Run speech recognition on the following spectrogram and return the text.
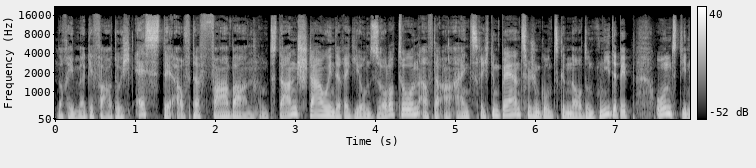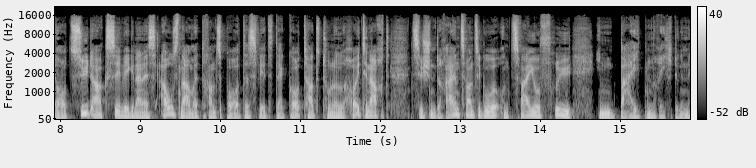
Noch immer Gefahr durch Äste auf der Fahrbahn. Und dann Stau in der Region Solothurn auf der A1 Richtung Bern zwischen Gunzgen Nord und Niederbipp und die Nord-Süd-Achse wegen eines Ausnahmetransportes wird der Gotthardtunnel heute Nacht zwischen 23 Uhr und 2 Uhr früh in beiden Richtungen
